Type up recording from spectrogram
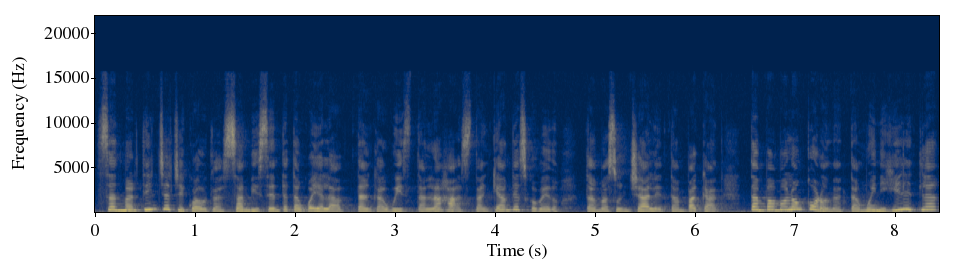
San Martín Chachicuautla, San Vicente Tanguayalab, Tancahuiz, Tanlajas, Tanqueante Escobedo, Tamazunchale, Tampacán, Tampamolón Corona, Tamuín y Gilitla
